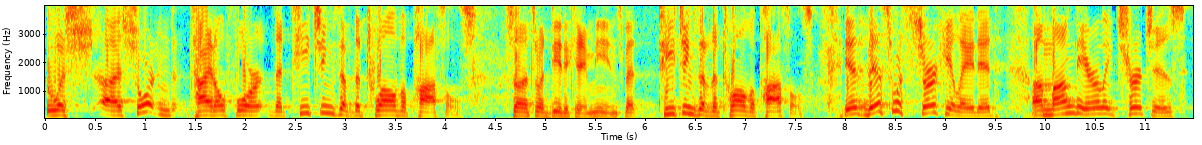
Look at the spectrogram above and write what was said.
was a shortened title for the teachings of the 12 apostles. So that's what Didache means, but teachings of the 12 apostles. It, this was circulated among the early churches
